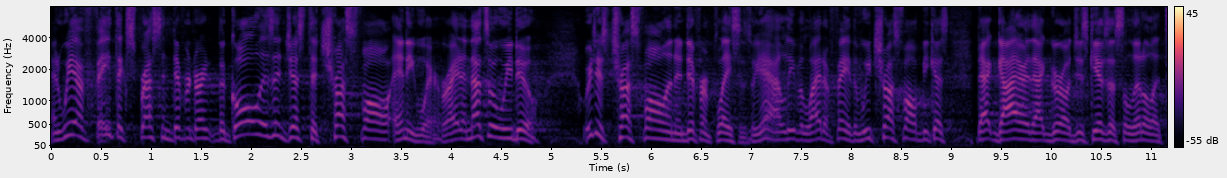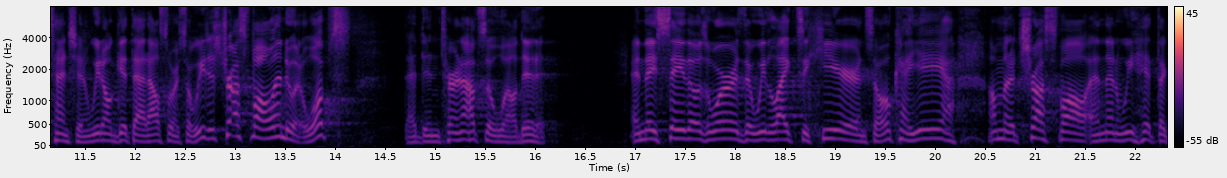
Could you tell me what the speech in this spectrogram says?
And we have faith expressed in different directions. The goal isn't just to trust fall anywhere, right? And that's what we do. We just trust falling in different places. So yeah, I leave a light of faith. And we trust fall because that guy or that girl just gives us a little attention. We don't get that elsewhere. So we just trust fall into it. Whoops. That didn't turn out so well, did it? And they say those words that we like to hear. And so, okay, yeah, yeah, I'm to trust fall. And then we hit the.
